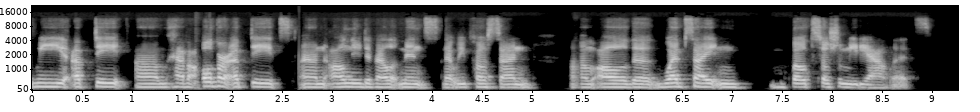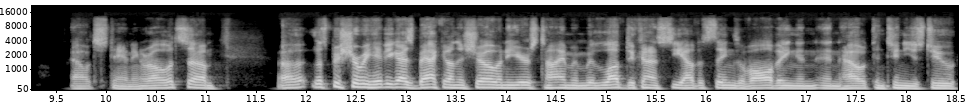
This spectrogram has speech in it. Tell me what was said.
we update, um, have all of our updates on all new developments that we post on um, all of the website and both social media outlets. Outstanding. Well, let's um, uh, let's be sure we have you guys back on the show in a year's time, and we'd love to kind of see how this thing's evolving and and how it continues to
